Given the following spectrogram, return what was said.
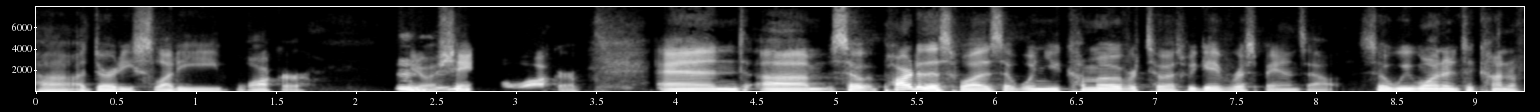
uh, a dirty, slutty walker, you mm-hmm. know, a mm-hmm. shameful walker. And um, so part of this was that when you come over to us, we gave wristbands out. So we wanted to kind of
